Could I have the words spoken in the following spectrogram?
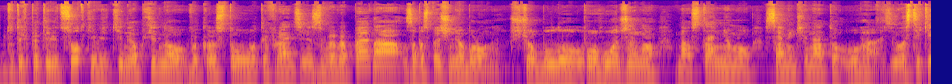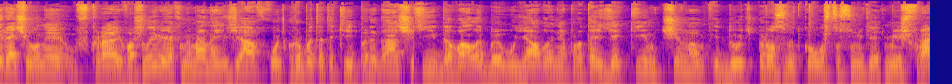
до тих 5%, які необхідно використовувати Франції з ВВП на забезпечення оборони, що було погоджено на останньому саміті НАТО у Газі. І ось такі речі вони вкрай важливі, як на мене. Я хочу робити такі передачі, які давали би уявлення про те, яким чином ідуть розвитково стосунки між Францією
